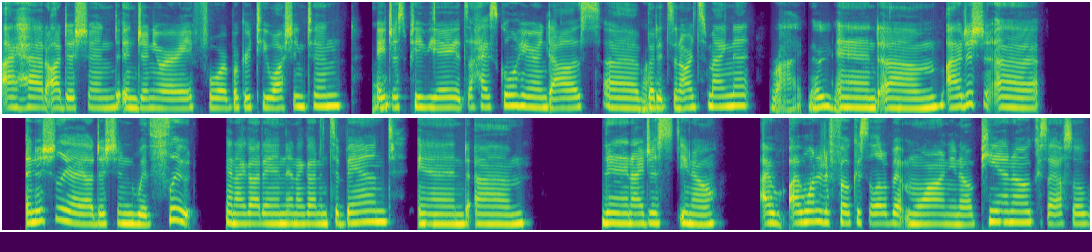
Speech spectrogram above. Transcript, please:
I had auditioned in January for Booker T. Washington Oh. HSPVA. It's a high school here in Dallas, uh, Right. but it's an arts magnet. Right there, you go. And um, I auditioned. Uh, initially, I auditioned with flute, and I got in, and I got into band, and um, then I just, you know. I, I wanted to focus a little bit more on you know piano because I also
